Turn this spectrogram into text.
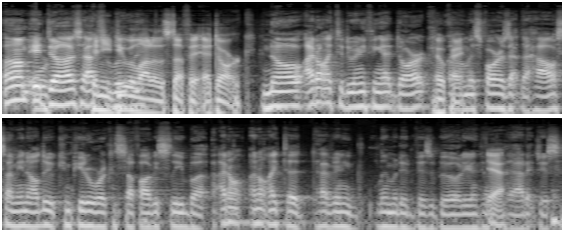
Um, it does. Absolutely. Can you do a lot of the stuff at, at dark? No, I don't like to do anything at dark. Okay. Um, as far as at the house, I mean, I'll do computer work and stuff, obviously, but I don't. I don't like to have any limited visibility or anything Yeah. like that. It just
